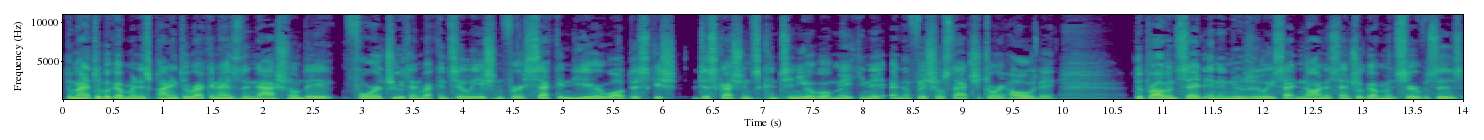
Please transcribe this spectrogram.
the Manitoba government is planning to recognize the National Day for Truth and Reconciliation for a second year while discuss- discussions continue about making it an official statutory holiday. The province said in a news release that non essential government services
